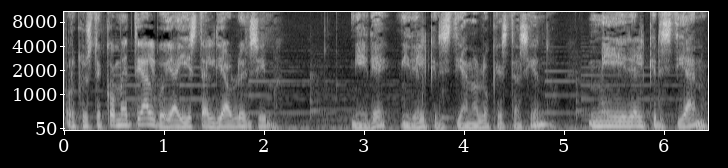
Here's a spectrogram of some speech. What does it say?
Porque usted comete algo y ahí está el diablo encima. Mire, mire el cristiano lo que está haciendo. Mire el cristiano.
